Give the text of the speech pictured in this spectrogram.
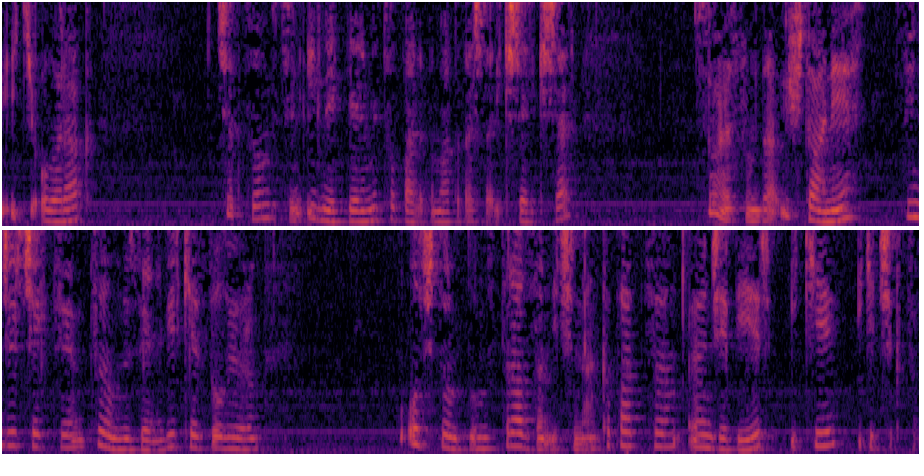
ve 2 olarak çıktım. Bütün ilmeklerimi toparladım arkadaşlar ikişer ikişer. Sonrasında 3 tane zincir çektim. Tığımın üzerine bir kez doluyorum. Bu oluşturduğumuz trabzanın içinden kapattım. Önce 1, 2, 2 çıktım.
